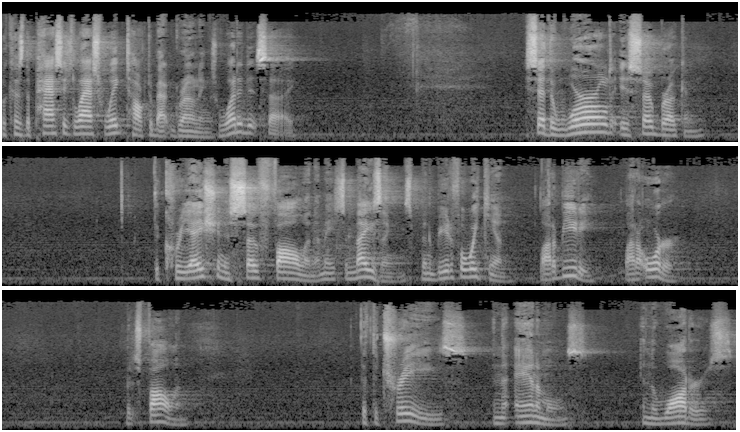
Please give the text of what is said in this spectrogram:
Because the passage last week talked about groanings. What did it say? It said, The world is so broken. The creation is so fallen. I mean, it's amazing. It's been a beautiful weekend. A lot of beauty, a lot of order. But it's fallen. That the trees and the animals and the waters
